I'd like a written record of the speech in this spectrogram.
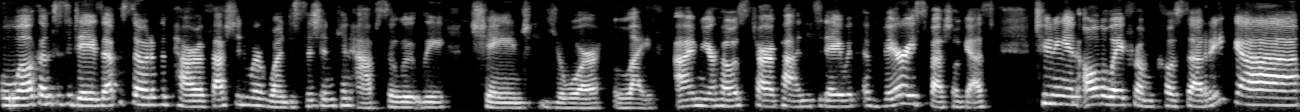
Welcome to today's episode of The Power of Fashion, where one decision can absolutely change your life. I'm your host, Tara Patten, today with a very special guest tuning in all the way from Costa Rica.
